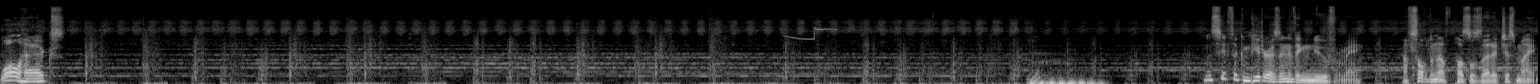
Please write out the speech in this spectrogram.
Wall hacks. Let's see if the computer has anything new for me. I've solved enough puzzles that it just might.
